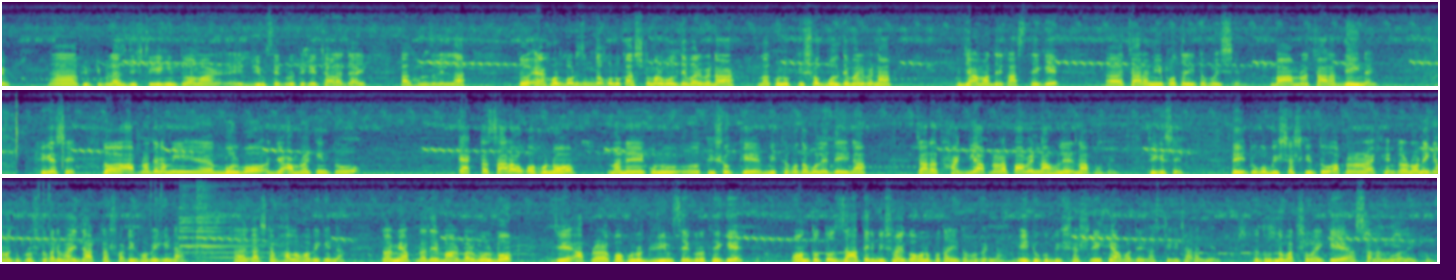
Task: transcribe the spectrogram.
ফিফটি প্লাস ডিস্ট্রিক্টে কিন্তু আমার এই ড্রিমস এগ্রো থেকে চারা যায়। আলহামদুলিল্লাহ। তো এখন পর্যন্ত কোনো কাস্টমার বলতে পারবে না বা কোনো কৃষক বলতে পারবে না যে আমাদের কাছ থেকে চারা নিয়ে প্রতারিত হয়েছে বা আমরা চারা দেই নাই। ঠিক আছে? তো আপনাদের আমি বলব যে আমরা কিন্তু একটা চারাও কখনো মানে কোনো কৃষককে মিথ্যা কথা বলে দেই না। যারা থাকলে আপনারা পাবেন, না হলে না পাবেন। ঠিক আছে? এইটুকু বিশ্বাস কিন্তু আপনারা রাখেন। কারণ অনেকে আমাকে প্রশ্ন করে, ভাই, জাতটা সঠিক হবে কি না গাছটা ভালো হবে কি না তো আমি আপনাদের বারবার বলব যে আপনারা কখনো ড্রিমস এগ্রো থেকে অন্তত জাতের বিষয়ে কখনো প্রতারিত হবেন না। এইটুকু বিশ্বাস রেখে আমাদের কাছ থেকে চারা নিন। তো ধন্যবাদ সবাইকে। আসসালামু আলাইকুম।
